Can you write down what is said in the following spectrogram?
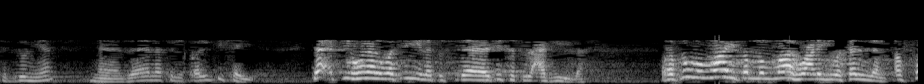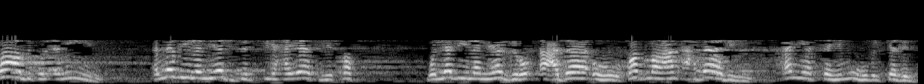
في الدنيا؟ ما زال في القلب شيء. تأتي هنا الوسيلة السادسة العجيبة. رسول الله صلى الله عليه وسلم الصادق الأمين الذي لم يكذب في حياته قط والذي لم يجرؤ أعداؤه فضلا عن أحبابه أن يتهموه بالكذب.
